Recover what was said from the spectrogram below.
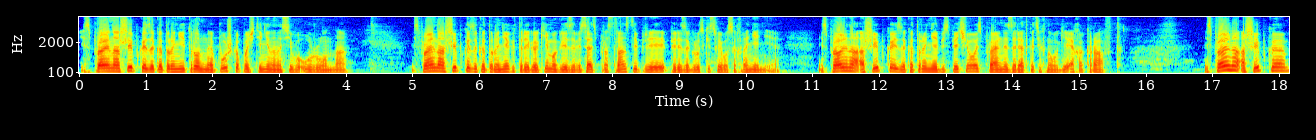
Исправлена ошибка, из-за которой нейтронная пушка почти не наносила урона. Исправлена ошибка, из-за которой некоторые игроки могли зависать в пространстве при перезагрузке своего сохранения. Исправлена ошибка, из-за которой не обеспечивалась правильная зарядка технологии EchoCraft. Исправлена ошибка,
